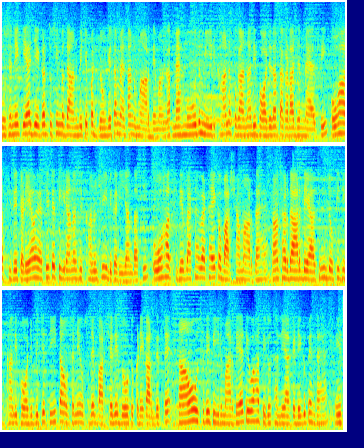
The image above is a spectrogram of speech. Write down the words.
ਉਸਨੇ ਕਿਹਾ, ਜੇਕਰ ਤੁਸੀਂ ਮੈਦਾਨ ਵਿੱਚ ਭੱਜੋਗੇ ਤਾਂ ਮੈਂ ਤੁਹਾਨੂੰ ਮਾਰ ਦੇਵਾਂਗਾ। ਮਹਿਮੂਦ ਮੀਰ ਖਾਨ ਅਫਗਾਨਾਂ ਦੀ ਫੌਜ ਦਾ ਤਕੜਾ ਜਰਨੈਲ ਸੀ। ਉਹ ਹਾਥੀ ਤੇ ਚੜਿਆ ਹੋਇਆ ਸੀ ਤੇ ਤੀਰਾਂ ਨਾਲ ਸਿੱਖਾਂ ਨੂੰ ਸ਼ਹੀਦ ਕਰੀ ਜਾਂਦਾ ਸੀ। ਉਹ ਹਾਥੀ ਦੇ ਬੈਠਾ ਬੈਠਾ ਇੱਕ ਬਾਰਸ਼ਾ ਮਾਰਦਾ ਹੈ। ਤਾਂ ਸਰਦਾਰ ਦਿਆਲ ਸਿੰਘ ਜੋ ਕਿ ਸਿੱਖਾਂ ਦੀ ਫੌਜ ਵਿੱਚ ਸੀ, ਤਾਂ ਉਸਨੇ ਉਸਦੇ ਵਰਸ਼ੇ ਦੇ ਦੋ ਟੁਕੜੇ ਕਰ ਦਿੱਤੇ। ਤਾਂ ਉਹ ਉਸਦੇ ਤੀਰ ਮਾਰਦੇ ਆ ਤੇ ਉਹ ਹਾਥੀ ਤੋਂ ਥੱਲੇ ਆ ਕੇ ਡਿੱਗ ਪੈਂਦਾ ਹੈ। ਇਸ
